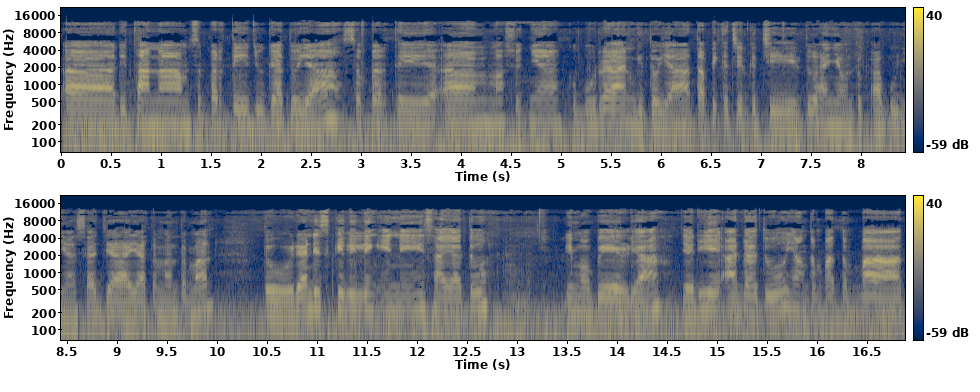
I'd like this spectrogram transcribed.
uh, ditanam seperti juga tuh ya. Seperti um, maksudnya kuburan gitu ya. Tapi kecil-kecil itu hanya untuk abunya saja ya teman-teman tuh dan di sekeliling ini saya tuh di mobil ya. Jadi ada tuh yang tempat-tempat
